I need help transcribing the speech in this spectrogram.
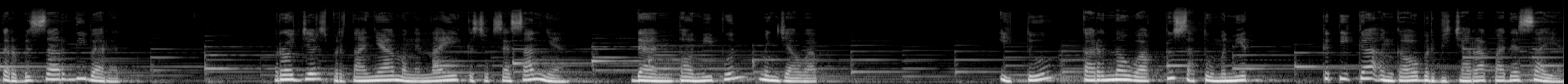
terbesar di barat. Rogers bertanya mengenai kesuksesannya, dan Tony pun menjawab, "Itu karena waktu satu menit ketika engkau berbicara pada saya.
